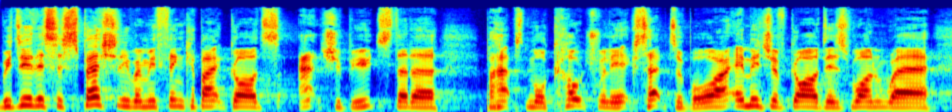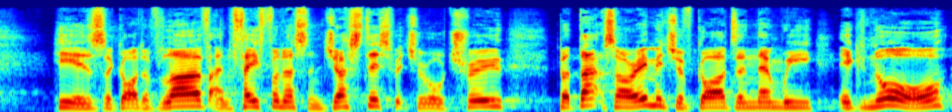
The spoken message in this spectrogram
We do this especially when we think about God's attributes that are perhaps more culturally acceptable. Our image of God is one where He is a God of love and faithfulness and justice, which are all true, but that's our image of God, and then we ignore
